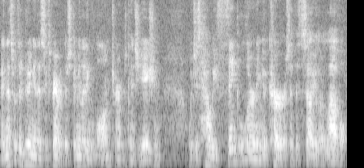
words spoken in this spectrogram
And that's what they're doing in this experiment. They're stimulating long-term potentiation, which is how we think learning occurs at the cellular level.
